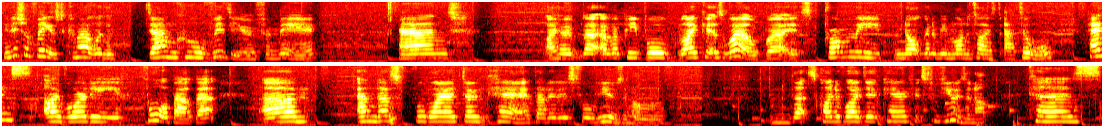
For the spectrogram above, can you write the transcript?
The initial thing is to come out with a damn cool video for me and I hope that other people like it as well, but it's probably not going to be monetized at all. Hence, I've already thought about that. Um, and as for why I don't care that it is for views or not. Mm. That's kind of why I don't care if it's for views or not. Because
